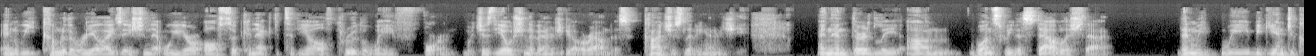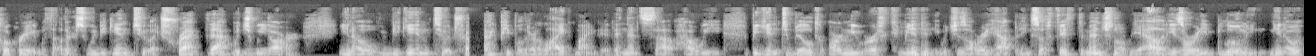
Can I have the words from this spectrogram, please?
and we come to the realization that we are also connected to the all through the wave form which is the ocean of energy all around us conscious living energy. And then thirdly um, once we've established that then we we begin to co-create with others. We begin to attract that which we are. You know we begin to attract people that are like-minded and that's how, how we begin to build our new earth community which is already happening. So fifth dimensional reality is already blooming you know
